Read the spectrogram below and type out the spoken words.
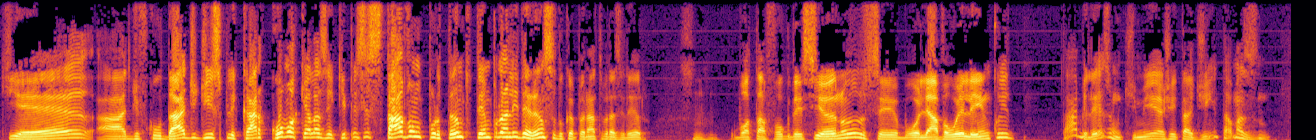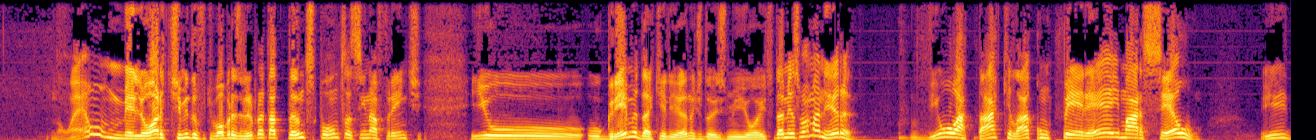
Que é a dificuldade de explicar como aquelas equipes estavam por tanto tempo na liderança do Campeonato Brasileiro. O Botafogo desse ano, você olhava o elenco e tá, beleza, um time ajeitadinho e tal, mas não é o melhor time do futebol brasileiro para estar tantos pontos assim na frente. E o, o Grêmio daquele ano de 2008 da mesma maneira. Viu o ataque lá com Peré e Marcel. E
